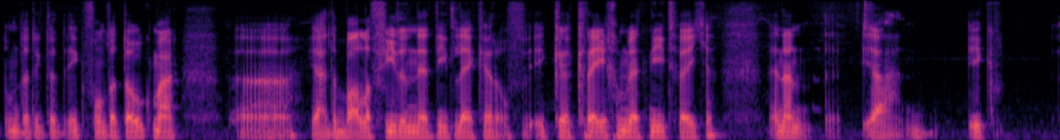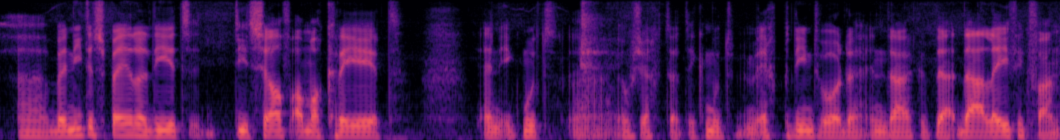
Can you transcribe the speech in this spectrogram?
omdat ik dat, ik vond dat ook. Maar ja, de ballen vielen net niet lekker. Of ik kreeg hem net niet, weet je. En dan, ja, ik ben niet een speler die het, die het zelf allemaal creëert. En ik moet, hoe zeg ik dat? Ik moet echt bediend worden. En daar, daar, daar leef ik van.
